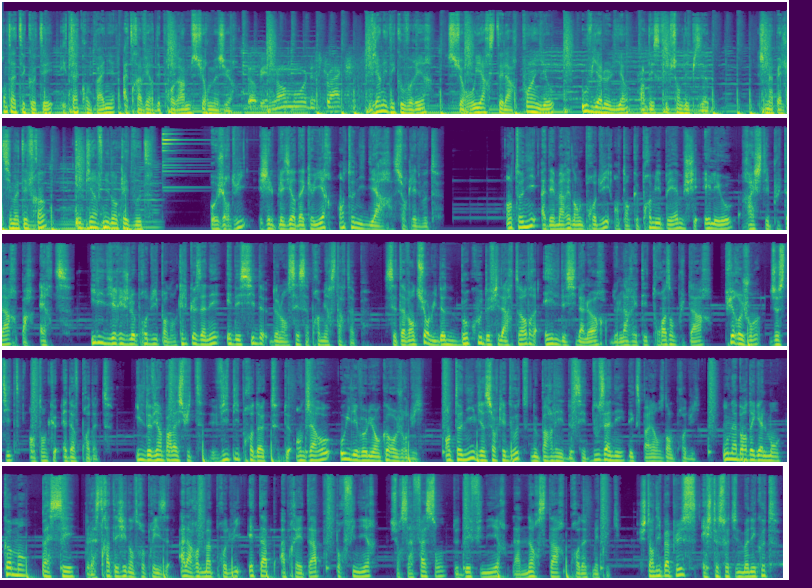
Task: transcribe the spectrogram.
sont à tes côtés et t'accompagnent à travers des programmes sur mesure. No. Viens les découvrir sur wearestellar.io ou via le lien en description de l'épisode. Je m'appelle Timothée Frein et bienvenue dans Clé de voûte. Aujourd'hui, j'ai le plaisir d'accueillir Anthony Diard sur Clé de voûte. Anthony a démarré dans le produit en tant que premier PM chez Eleo, racheté plus tard par Hertz. Il y dirige le produit pendant quelques années et décide de lancer sa première startup. Cette aventure lui donne beaucoup de fil à retordre et il décide alors de l'arrêter trois ans plus tard, puis rejoint Just Eat en tant que Head of Product. Il devient par la suite VP Product de Anjaro où il évolue encore aujourd'hui. Anthony vient sur Clé de nous parler de ses 12 années d'expérience dans le produit. On aborde également comment passer de la stratégie d'entreprise à la roadmap produit étape après étape pour finir sur sa façon de définir la North Star Product Metric. Je t'en dis pas plus et je te souhaite une bonne écoute.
